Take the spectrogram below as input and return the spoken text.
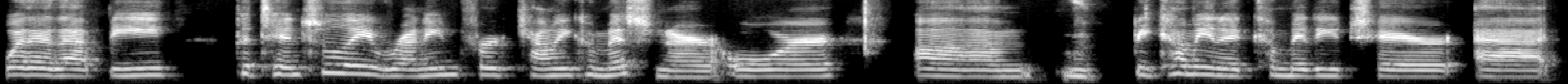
whether that be potentially running for county commissioner or um, becoming a committee chair at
